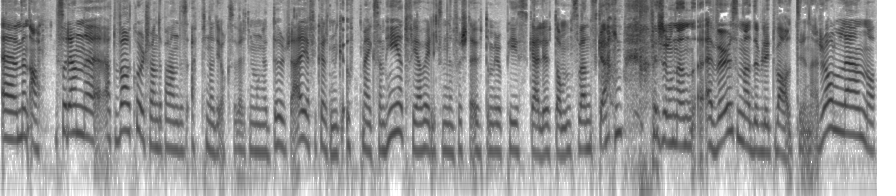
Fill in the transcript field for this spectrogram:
Eh, men ja, så den, eh, att vara kårordförande på Handels öppnade ju också väldigt många dörrar. Jag fick väldigt mycket uppmärksamhet, för jag var ju liksom den första utomeuropeiska, eller utom svenska personen ever som hade blivit vald till den här rollen. Och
